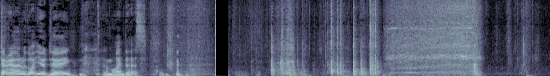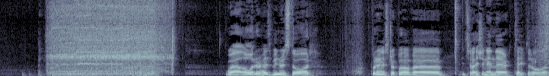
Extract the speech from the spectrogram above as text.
Carry on with what you're doing. Don't mind us. Well, order has been restored. Put in a strip of uh, insulation in there, taped it all up.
